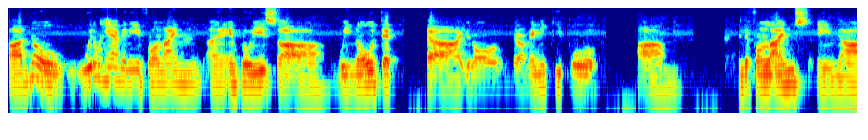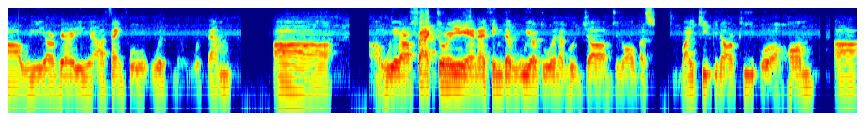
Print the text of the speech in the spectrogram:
Uh, no, we don't have any frontline uh, employees. Uh, we know that uh, you know there are many people um, in the front lines, and uh, we are very thankful with with them. we are a factory, and I think that we are doing a good job, you know, but by keeping our people at home uh,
